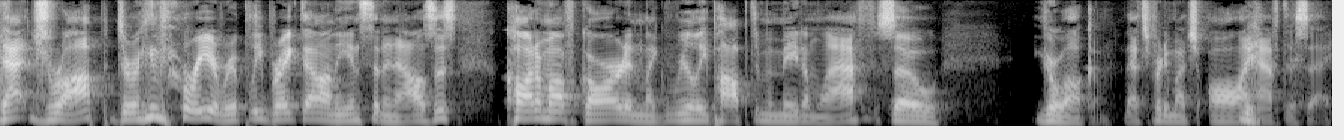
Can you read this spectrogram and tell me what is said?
that drop during the Rhea Ripley breakdown on the instant analysis caught him off guard and like really popped him and made him laugh. So you're welcome. That's pretty much all I have to say.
